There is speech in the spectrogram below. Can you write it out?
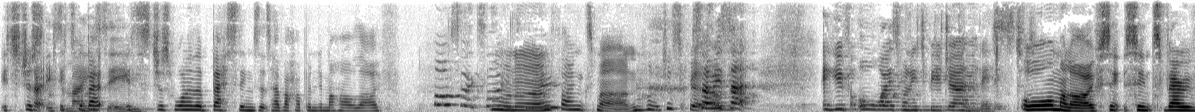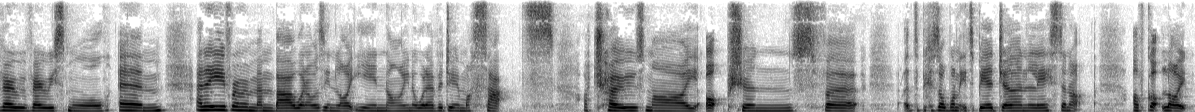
it's just it's the best. It's just one of the best things that's ever happened in my whole life. Oh, so Oh no, thanks, man. I just feel So is that you've always wanted to be a journalist? all my life since since very very very small. Um, and I even remember when I was in like year nine or whatever doing my SATs, I chose my options for because I wanted to be a journalist, and I, I've got like.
